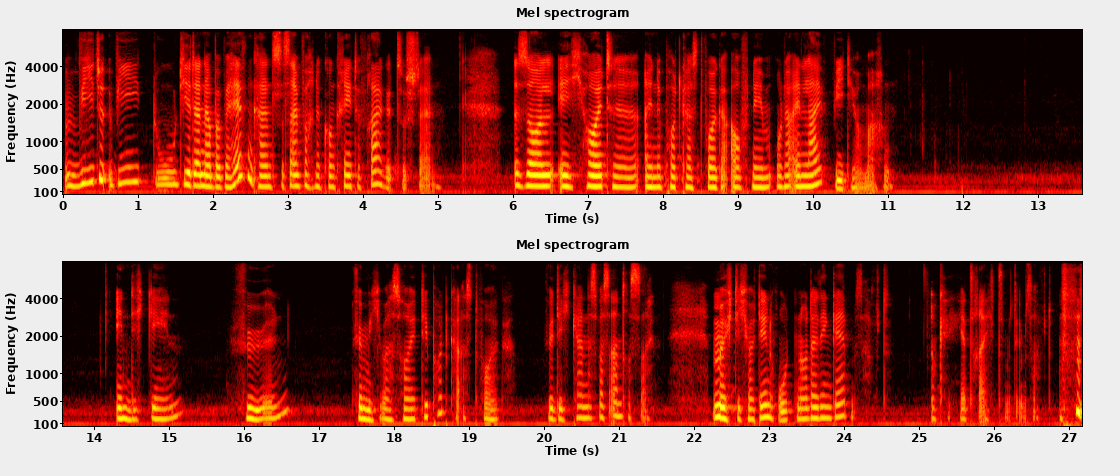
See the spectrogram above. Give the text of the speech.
Wie du, wie du dir dann aber behelfen kannst, ist einfach eine konkrete Frage zu stellen. Soll ich heute eine Podcast-Folge aufnehmen oder ein Live-Video machen? in dich gehen, fühlen. Für mich war es heute die Podcast-Folge. Für dich kann es was anderes sein. Möchte ich heute den roten oder den gelben Saft? Okay, jetzt reicht's mit dem Saft.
